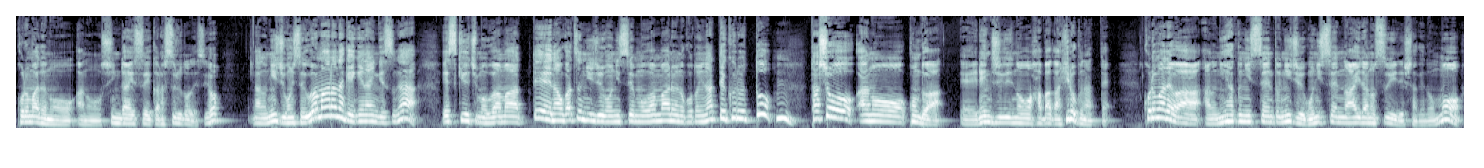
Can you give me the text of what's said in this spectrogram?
これまでの、あの、信頼性からするとですよ。あの、25日線上回らなきゃいけないんですが、S q 値も上回って、なおかつ25日線も上回るようなことになってくると、うん、多少、あの、今度は、えー、レンジの幅が広くなって、これまでは、あの、200日線と25日線の間の推移でしたけども、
